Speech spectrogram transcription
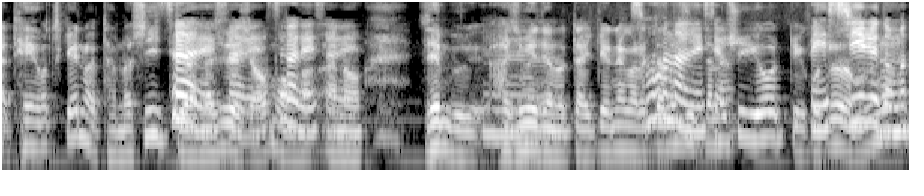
い。点をつけるのが楽しいっていう話でしょ？そうですそうですもうあの全部初めての体験だから楽しい楽しいよっていうことだもんね。スシールドも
